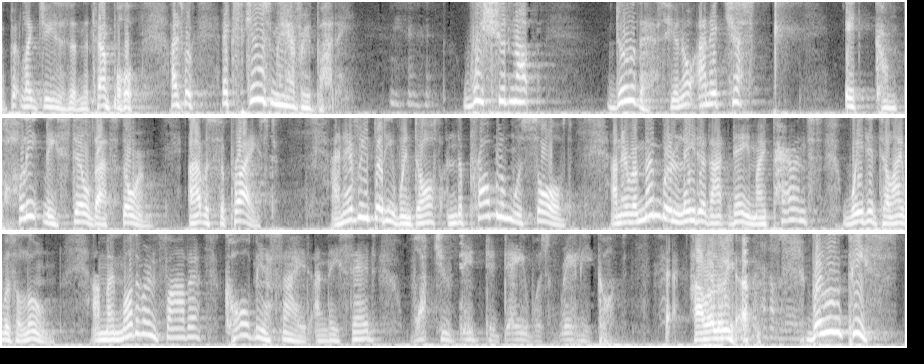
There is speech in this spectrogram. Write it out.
a bit like Jesus in the temple. I spoke, Excuse me, everybody we should not do this, you know. And it just, it completely stilled that storm. I was surprised. And everybody went off, and the problem was solved. And I remember later that day, my parents waited till I was alone. And my mother and father called me aside and they said, What you did today was really good. Hallelujah. Bringing peace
